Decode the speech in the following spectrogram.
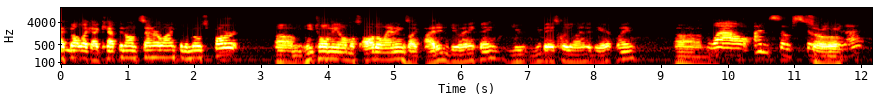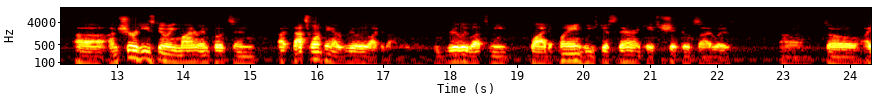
I felt like I kept it on center line for the most part. Um, he told me almost all the landings, like I didn't do anything. You you basically landed the airplane. Um, Wow, I'm so stoked So- to hear that. uh, I'm sure he's doing minor inputs, and I, that's one thing I really like about him. He really lets me fly the plane. He's just there in case shit goes sideways. So I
